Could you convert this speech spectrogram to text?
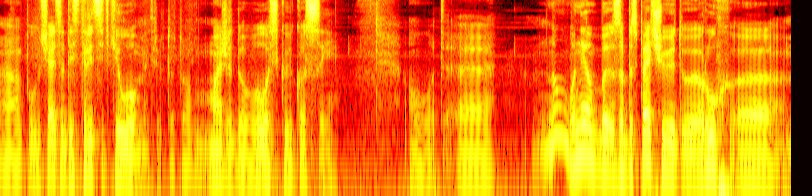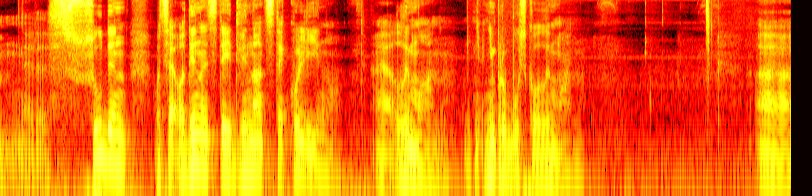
е, виходить, десь 30 кілометрів, тобто майже до Волоської коси. От, е, ну, Вони забезпечують рух е, суден, оце 11 і 12 коліно е, лиману, Дніпробузького лиману. Е,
